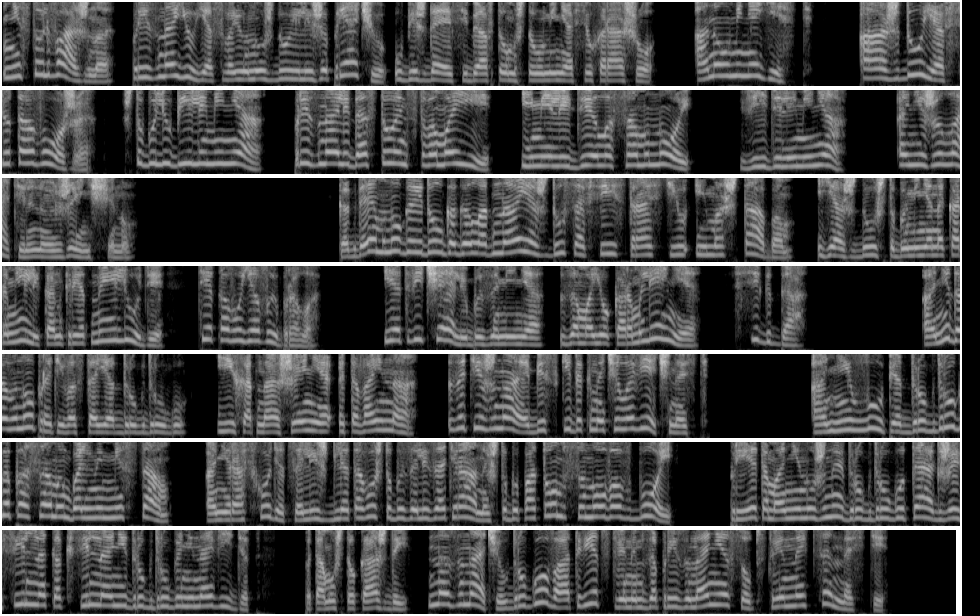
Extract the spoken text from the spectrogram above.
Не столь важно, признаю я свою нужду или же прячу, убеждая себя в том, что у меня все хорошо, она у меня есть. А жду я все того же, чтобы любили меня, признали достоинства мои, имели дело со мной, видели меня, а не желательную женщину. Когда я много и долго голодна, я жду со всей страстью и масштабом. Я жду, чтобы меня накормили конкретные люди, те, кого я выбрала. И отвечали бы за меня, за мое кормление Всегда. Они давно противостоят друг другу, их отношения – это война, затяжная, без скидок на человечность. Они лупят друг друга по самым больным местам, они расходятся лишь для того, чтобы залезать раны, чтобы потом снова в бой. При этом они нужны друг другу так же сильно, как сильно они друг друга ненавидят, потому что каждый назначил другого ответственным за признание собственной ценности.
